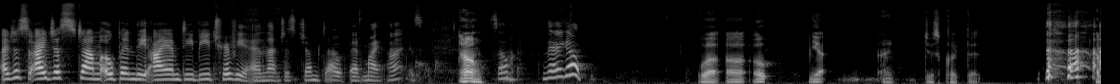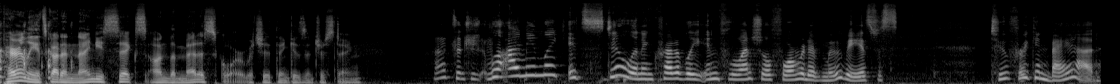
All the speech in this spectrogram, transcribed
I just I just um, opened the IMDb trivia, and that just jumped out at my eyes. Oh, So there you go. well. Uh, oh, yeah. I just clicked it. Apparently, it's got a 96 on the Metascore, which I think is interesting. That's interesting. Well, I mean, like, it's still an incredibly influential, formative movie. It's just too freaking bad.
